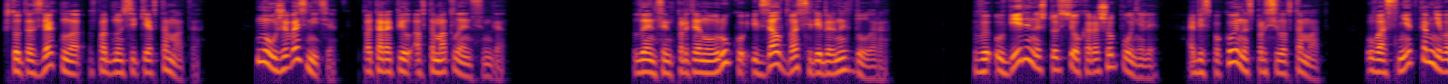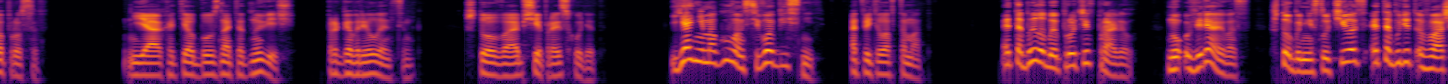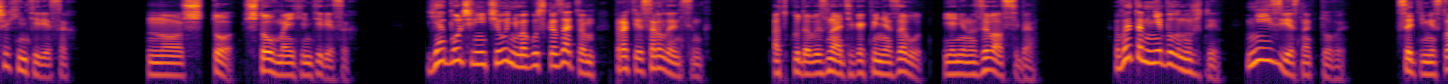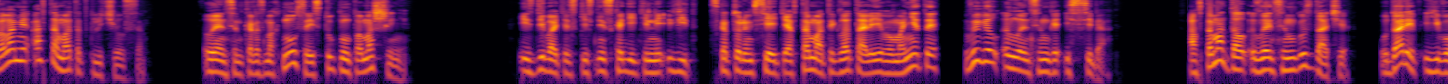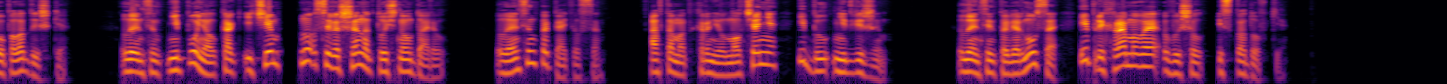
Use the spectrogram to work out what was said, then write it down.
Что-то звякнуло в подносике автомата. «Ну уже возьмите», – поторопил автомат Лэнсинга. Лэнсинг протянул руку и взял два серебряных доллара. «Вы уверены, что все хорошо поняли?» – обеспокоенно спросил автомат. «У вас нет ко мне вопросов?» «Я хотел бы узнать одну вещь», – проговорил Лэнсинг. «Что вообще происходит?» «Я не могу вам всего объяснить», – ответил автомат. «Это было бы против правил, но, уверяю вас, что бы ни случилось, это будет в ваших интересах». «Но что? Что в моих интересах?» «Я больше ничего не могу сказать вам, профессор Лэнсинг. «Откуда вы знаете, как меня зовут? Я не называл себя». «В этом не было нужды. Мне известно, кто вы». С этими словами автомат отключился. Лэнсинг размахнулся и стукнул по машине. Издевательский снисходительный вид, с которым все эти автоматы глотали его монеты, вывел Лэнсинга из себя. Автомат дал Лэнсингу сдачи, ударив его по лодыжке. Лэнсинг не понял, как и чем, но совершенно точно ударил. Лэнсинг попятился. Автомат хранил молчание и был недвижим. Лэнсинг повернулся и, прихрамывая, вышел из кладовки.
